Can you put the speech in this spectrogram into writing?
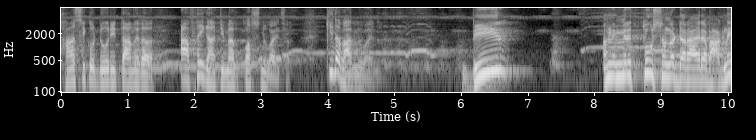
फाँसीको डोरी तानेर आफै घाँटीमा कस्नु भएछ। किन भाग्नु भएन? वीर अनि मृत्युसँग डराएर भाग्ने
